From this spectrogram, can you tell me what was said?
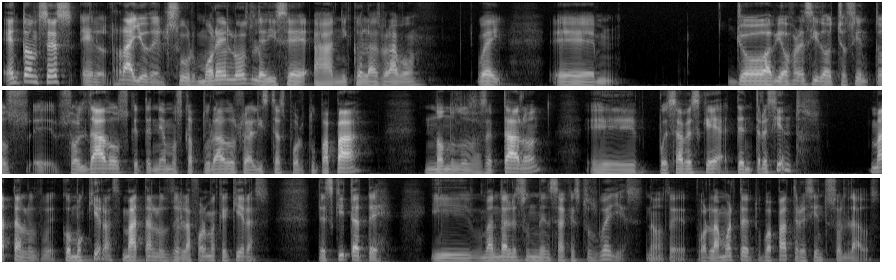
Entonces el rayo del sur Morelos le dice a Nicolás Bravo, güey, Em, yo había ofrecido 800 eh, soldados que teníamos capturados realistas por tu papá. No nos los aceptaron. Eh, pues sabes que ten 300. Mátalos, como quieras. Mátalos de la forma que quieras. Desquítate y mándales un mensaje a estos güeyes, ¿no? por la muerte de tu papá, 300 soldados.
